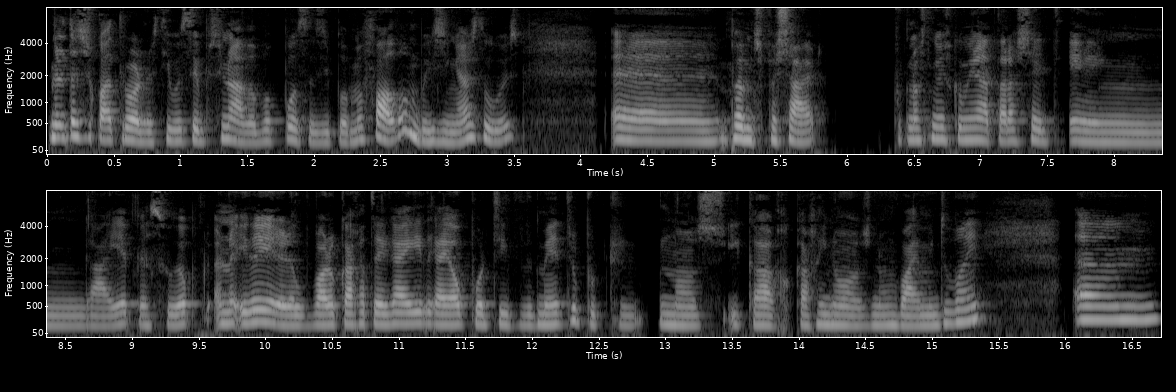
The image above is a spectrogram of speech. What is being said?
Durante estas 4 horas estive a ser pressionada pela Poças e pela Mafalda, um beijinho às duas, uh, para me despachar, porque nós tínhamos combinado estar às 7 em Gaia, penso eu, porque a ideia era levar o carro até Gaia e de Gaia ao Porto e de metro, porque nós e carro, carro e nós não vai muito bem. Um,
